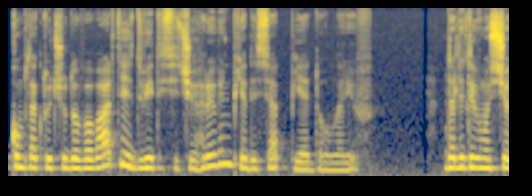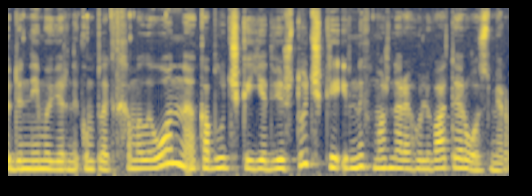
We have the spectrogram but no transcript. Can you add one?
У комплекту чудова вартість 2000 гривень 55 доларів. Далі дивимося ще один неймовірний комплект Хамелеон. Каблучки є дві штучки, і в них можна регулювати розмір.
